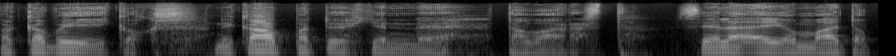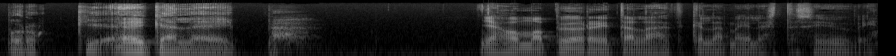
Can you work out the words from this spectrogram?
vaikka viikoksi, niin kauppa tyhjennee tavarasta. Siellä ei ole maitopurkki eikä leipää. Ja homma pyörii tällä hetkellä mielestäsi hyvin.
